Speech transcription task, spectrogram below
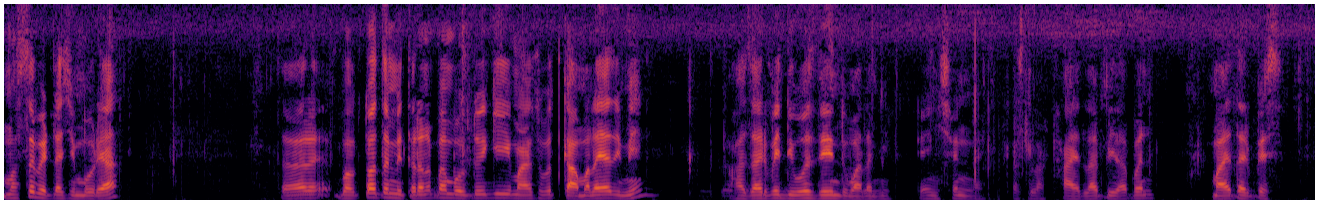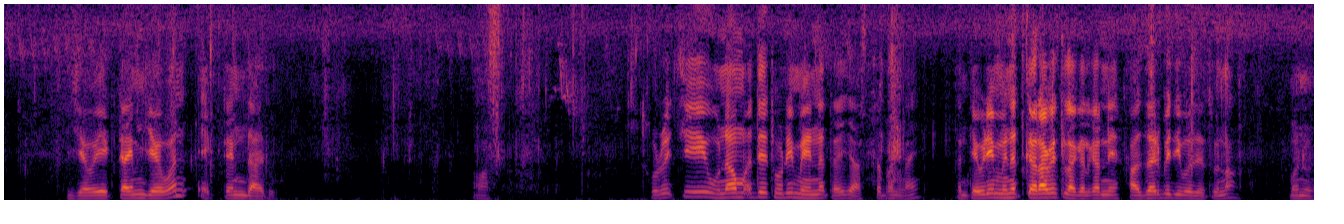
मस्त भेटल्या चिंबोऱ्या. तर बघतो आता मित्रांना पण बोलतोय की माझ्यासोबत कामाला या तुम्ही. हजार रुपये दिवस देईन तुम्हाला मी. टेन्शन नाही. कसला खायला पिला पण माझ्यातर्फेच जेव एक टाईम जेवण एक टाईम दारू. मस्त. थोडीशी उन्हामध्ये थोडी मेहनत आहे जास्त पण नाही. पण तेवढी मेहनत करावीच लागेल कारण हजार रुपये दिवस येतो ना म्हणून.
